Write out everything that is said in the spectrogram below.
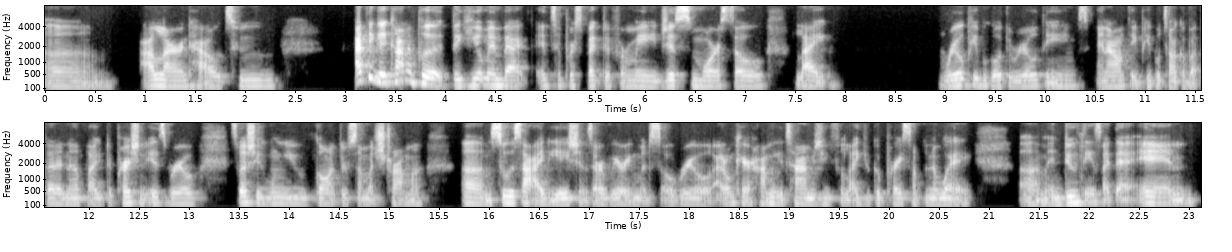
Um, I learned how to I think it kind of put the human back into perspective for me, just more so like real people go through real things. And I don't think people talk about that enough. Like depression is real, especially when you've gone through so much trauma. Um, suicide ideations are very much so real. I don't care how many times you feel like you could pray something away um, and do things like that. And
